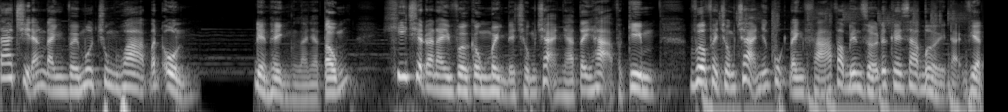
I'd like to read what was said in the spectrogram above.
ta chỉ đang đánh với một Trung Hoa bất ổn. Điển hình là nhà Tống, khi triều đoàn này vừa gồng mình để chống trả nhà Tây Hạ và Kim, vừa phải chống trả những cuộc đánh phá vào biên giới được gây ra bởi Đại Việt.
